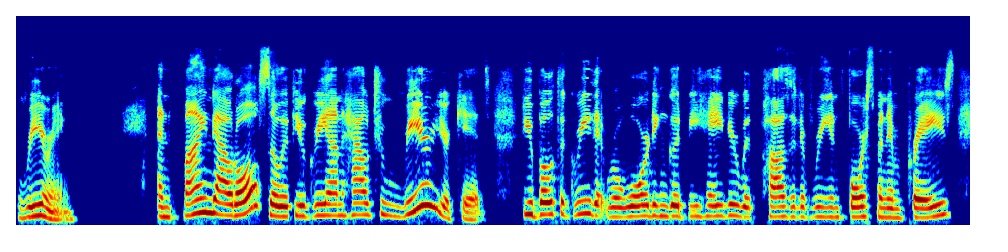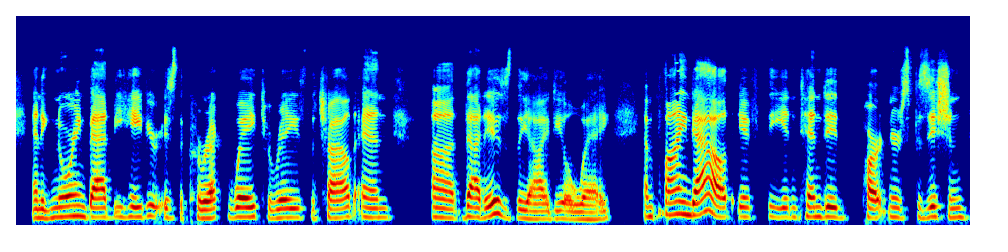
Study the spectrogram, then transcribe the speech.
rearing. And find out also if you agree on how to rear your kids. Do you both agree that rewarding good behavior with positive reinforcement and praise and ignoring bad behavior is the correct way to raise the child? And uh, that is the ideal way and find out if the intended partner's position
